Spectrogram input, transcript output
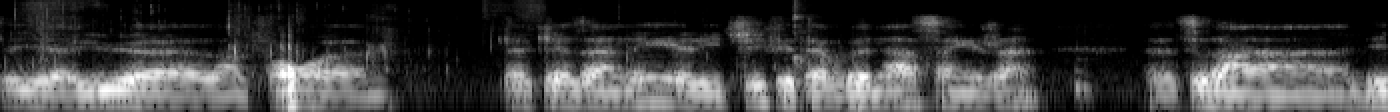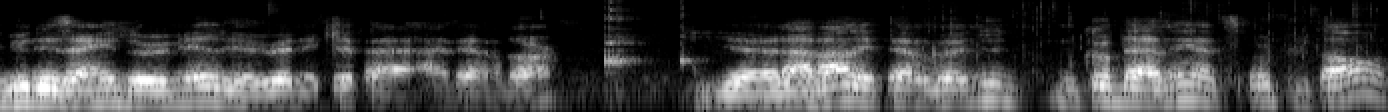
il y a eu, dans le fond, quelques années, les Chiefs étaient revenus à Saint-Jean. Euh, dans le début des années 2000, il y a eu une équipe à, Verdun. Euh, Laval était revenu une couple d'années un petit peu plus tard.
